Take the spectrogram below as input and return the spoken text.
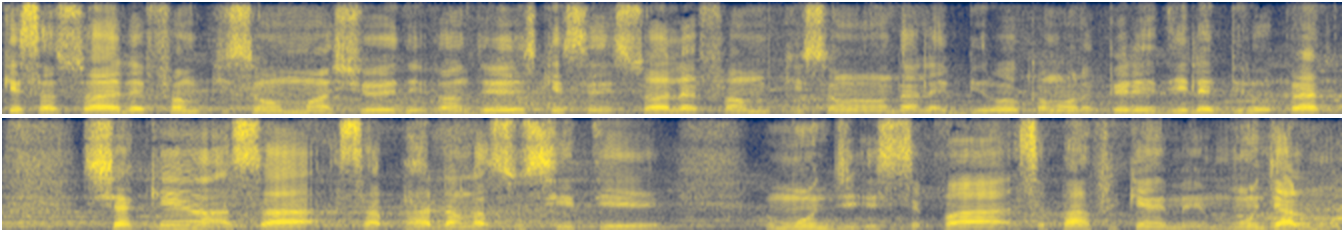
que ce soit les femmes qui sont macheuses, des vendeuses, que ce soit les femmes qui sont dans les bureaux, comme on peut le dire, les bureaucrates. Chacun a sa, sa part dans la société, c'est pas, pas africain, mais mondialement.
